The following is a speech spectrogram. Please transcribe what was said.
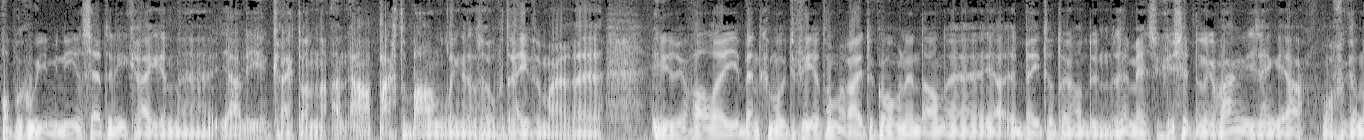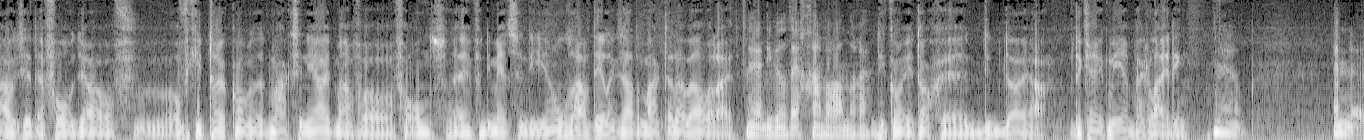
op een goede manier zetten. Die krijgen, ja, die krijgt dan een, aparte behandeling, dat is overdreven. Maar in ieder geval, je bent gemotiveerd om eruit te komen en dan ja, het beter te gaan doen. Er zijn mensen die zitten in de gevangenis die denken, ja, of ik er nou zit en volgend jaar of of ik hier terugkom, dat maakt ze niet uit. Maar voor, voor ons, hè, voor die mensen die in onze afdeling zaten, maakte daar wel wat uit. Ja, die wilde echt gaan veranderen. Die kon je toch, eh, die, nou ja, die kreeg meer begeleiding. Ja. En eh,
